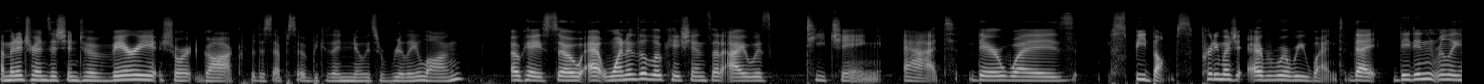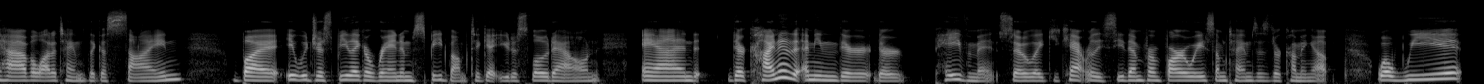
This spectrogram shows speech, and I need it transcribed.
I'm going to transition to a very short gawk for this episode because I know it's really long. Okay, so at one of the locations that I was teaching at, there was speed bumps pretty much everywhere we went that they didn't really have a lot of times like a sign but it would just be like a random speed bump to get you to slow down. And they're kind of i mean they're they're pavement so like you can't really see them from far away sometimes as they're coming up. Well we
